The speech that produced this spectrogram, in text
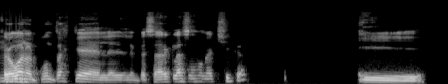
Pero bueno, el punto es que le, le empecé a dar clases a una chica y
